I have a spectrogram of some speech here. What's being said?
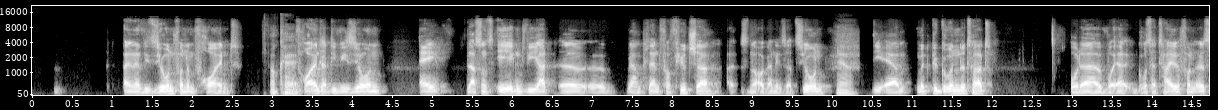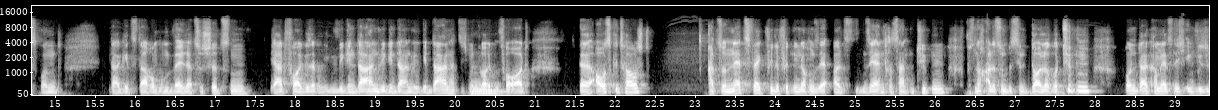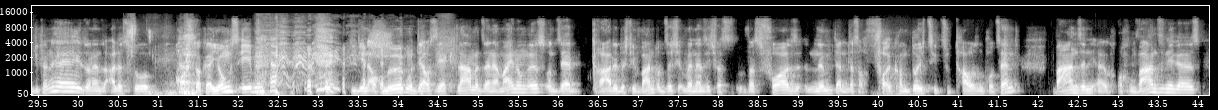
einer Vision von einem Freund. Okay. Ein Freund hat die Vision, ey, lass uns irgendwie, hat, äh, wir haben Plan for Future, das ist eine Organisation, ja. die er mitgegründet hat oder wo er ein großer Teil davon ist und da geht es darum, um Wälder zu schützen. Er hat vorher gesagt, wir gehen dahin, wir gehen dahin, wir gehen dahin, hat sich mit mhm. Leuten vor Ort äh, ausgetauscht, hat so ein Netzwerk, viele finden ihn noch einen sehr, als einen sehr interessanten Typen. Das sind noch alles so ein bisschen dollere Typen. Und da kommen jetzt nicht irgendwie so die kleinen, hey, sondern so alles so Rostocker Jungs eben, die den auch mögen und der auch sehr klar mit seiner Meinung ist und sehr gerade durch die Wand und sich, wenn er sich was, was vornimmt, dann das auch vollkommen durchzieht zu 1000 Prozent. Wahnsinn, auch ein Wahnsinniger ist.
